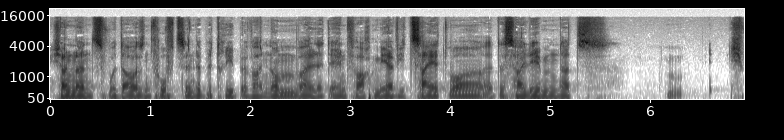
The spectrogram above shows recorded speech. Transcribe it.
ich habe dann 2015 den Betrieb übernommen, weil das einfach mehr wie Zeit war. Das halt eben das, ich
